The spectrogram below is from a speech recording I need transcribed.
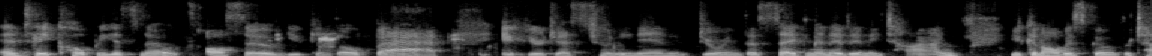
and take copious notes. Also, you can go back if you're just tuning in during the segment at any time. You can always go over to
